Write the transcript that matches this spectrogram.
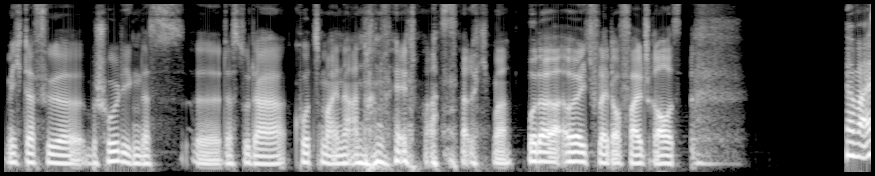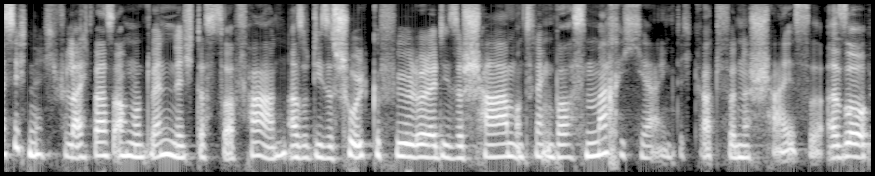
mich dafür beschuldigen, dass, äh, dass du da kurz mal in einer anderen Welt warst, sag ich mal. Oder höre ich vielleicht auch falsch raus? Ja, weiß ich nicht. Vielleicht war es auch notwendig, das zu erfahren. Also dieses Schuldgefühl oder diese Scham und zu denken, boah, was mache ich hier eigentlich gerade für eine Scheiße? Also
